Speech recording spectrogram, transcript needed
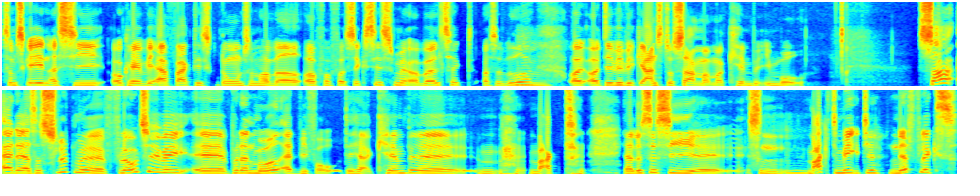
som skal ind og sige, okay, vi er faktisk nogen, som har været offer for sexisme og voldtægt osv., mm. og, og det vil vi gerne stå sammen om at kæmpe imod. Så er det altså slut med Flow TV øh, på den måde, at vi får det her kæmpe øh, magt. Jeg har lyst til at sige øh, sådan mm. magtmedie, Netflix,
